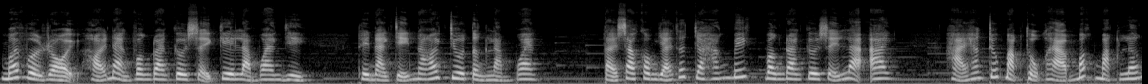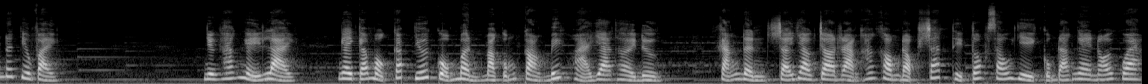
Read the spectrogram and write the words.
Mới vừa rồi hỏi nàng vân đoan cư sĩ kia làm quan gì, thì nàng chỉ nói chưa từng làm quan. Tại sao không giải thích cho hắn biết vân đoan cư sĩ là ai? Hại hắn trước mặt thuộc hạ mất mặt lớn đến như vậy nhưng hắn nghĩ lại ngay cả một cấp dưới của mình mà cũng còn biết họa gia thời đường. Khẳng định sở giao cho rằng hắn không đọc sách thì tốt xấu gì cũng đã nghe nói qua.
